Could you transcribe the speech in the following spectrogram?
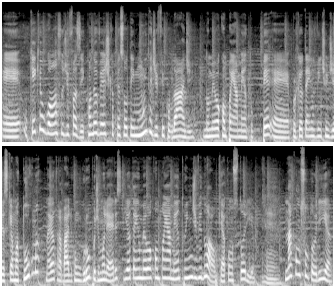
É, o que, que eu gosto de fazer? Quando eu vejo que a pessoa tem muita dificuldade no meu acompanhamento, é, porque eu tenho 21 dias que é uma turma, né? Eu trabalho com um grupo de mulheres e eu tenho o meu acompanhamento individual, que é a consultoria. Na consultoria,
